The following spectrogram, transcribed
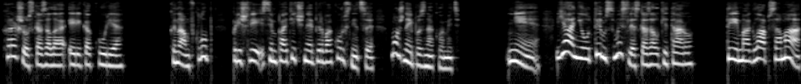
«Хорошо», — сказала Эрика Курия. «К нам в клуб пришли симпатичные первокурсницы, можно и познакомить». «Не, я не у тым смысле», — сказал Китару. «Ты могла б сама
